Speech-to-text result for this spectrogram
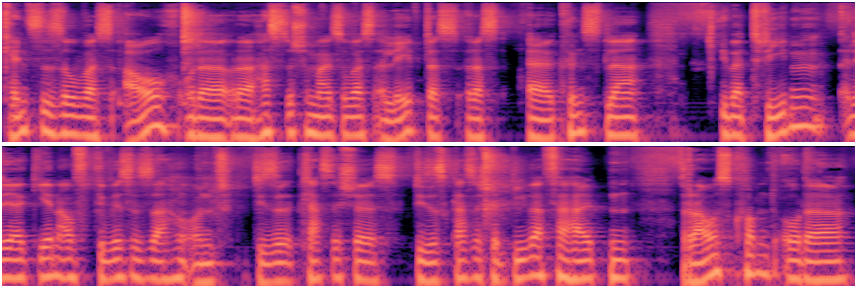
Kennst du sowas auch oder, oder hast du schon mal sowas erlebt, dass, dass äh, Künstler übertrieben reagieren auf gewisse Sachen und diese klassisches, dieses klassische Diva-Verhalten rauskommt oder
